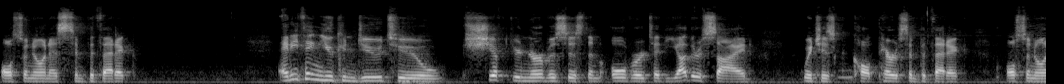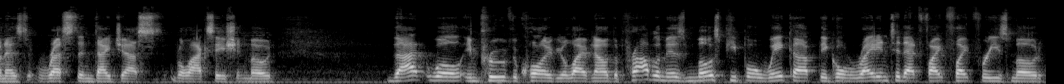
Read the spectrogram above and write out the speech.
also known as sympathetic anything you can do to shift your nervous system over to the other side, which is called parasympathetic, also known as rest and digest relaxation mode, that will improve the quality of your life. Now, the problem is most people wake up, they go right into that fight, flight, freeze mode,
